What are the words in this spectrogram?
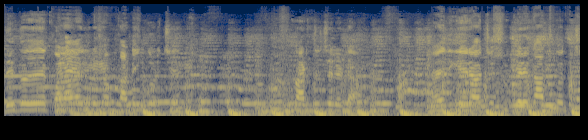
দেখতে যে কলা গাছগুলো সব কাটিং করছে। খুব খাটছে ছেলেটা। এদিকে এরা হচ্ছে সুখের কাজ করছে।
